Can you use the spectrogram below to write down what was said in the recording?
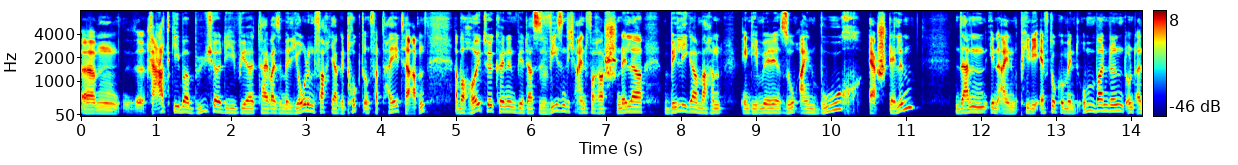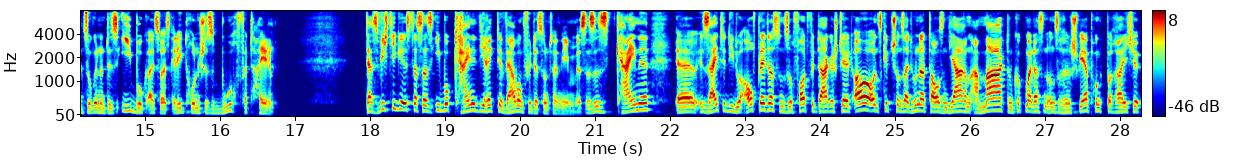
ähm, Ratgeberbücher, die wir teilweise millionenfach ja gedruckt und verteilt haben. Aber heute können wir das wesentlich einfacher, schneller, billiger machen, indem wir so ein Buch erstellen, dann in ein PDF-Dokument umwandeln und als sogenanntes E-Book, also als elektronisches Buch verteilen. Das Wichtige ist, dass das E-Book keine direkte Werbung für das Unternehmen ist. Es ist keine äh, Seite, die du aufblätterst und sofort wird dargestellt, oh, uns gibt schon seit 100.000 Jahren am Markt und guck mal, das sind unsere Schwerpunktbereiche,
